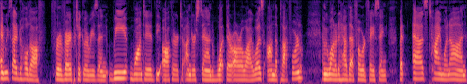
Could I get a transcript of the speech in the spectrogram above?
and we decided to hold off for a very particular reason. We wanted the author to understand what their ROI was on the platform, and we wanted to have that forward facing. But as time went on,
